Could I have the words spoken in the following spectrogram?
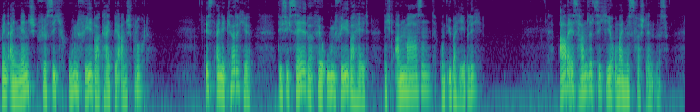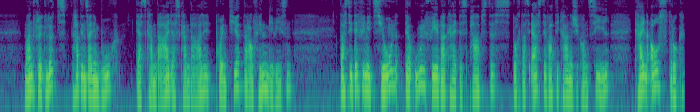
wenn ein Mensch für sich Unfehlbarkeit beansprucht? Ist eine Kirche, die sich selber für unfehlbar hält, nicht anmaßend und überheblich? Aber es handelt sich hier um ein Missverständnis. Manfred Lütz hat in seinem Buch Der Skandal der Skandale pointiert darauf hingewiesen, dass die Definition der Unfehlbarkeit des Papstes durch das Erste Vatikanische Konzil kein Ausdruck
